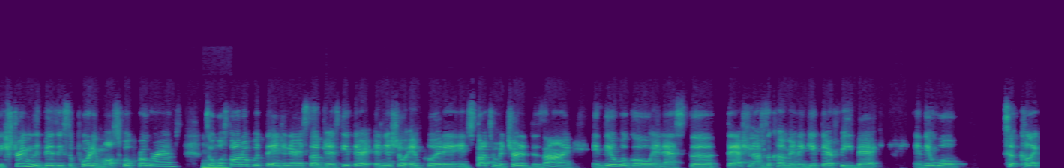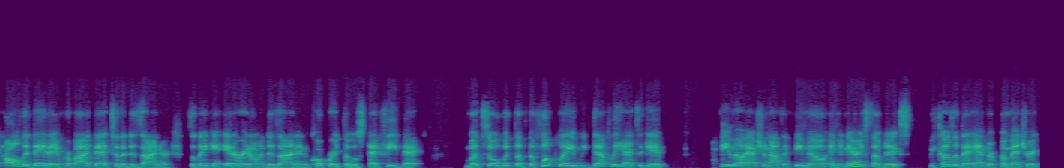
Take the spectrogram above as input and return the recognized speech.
extremely busy supporting multiple programs. Mm-hmm. So we'll start off with the engineering subjects, get their initial input and, and, start to mature the design. And then we'll go and ask the, the astronauts to come in and get their feedback. And then we'll to collect all the data and provide that to the designer so they can iterate on a design and incorporate those that feedback. But so with the, the foot plate, we definitely had to get female astronauts and female engineering subjects because of that anthropometric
